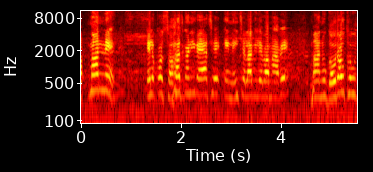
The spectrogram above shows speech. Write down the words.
અપમાનને એ લોકો સહજ ગણી રહ્યા છે એ નહીં ચલાવી લેવામાં આવે? માનું ગૌરવ થવું જોઈએ.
